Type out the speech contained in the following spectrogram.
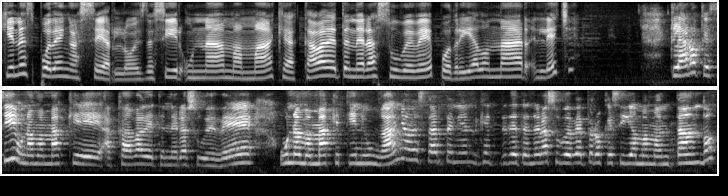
¿quiénes pueden hacerlo? Es decir, una mamá que acaba de tener a su bebé, ¿podría donar leche? Claro que sí, una mamá que acaba de tener a su bebé, una mamá que tiene un año de estar teniendo de tener a su bebé pero que sigue amamantando,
